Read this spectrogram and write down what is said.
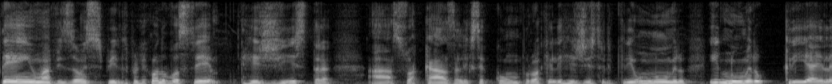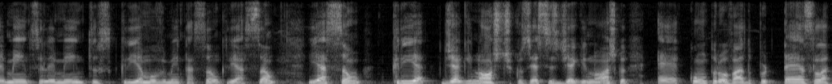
tem uma visão espírita, porque quando você registra a sua casa ali que você comprou, aquele registro ele cria um número e número cria elementos, elementos cria movimentação, criação e ação cria diagnósticos. E esses diagnósticos é comprovado por Tesla,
